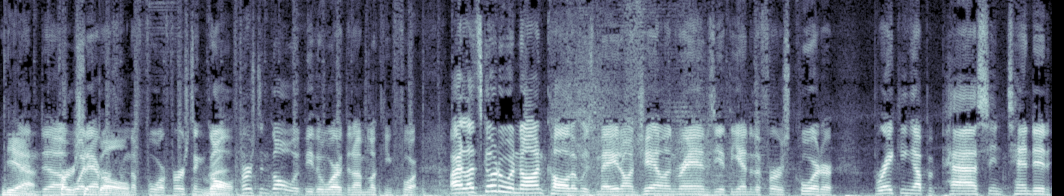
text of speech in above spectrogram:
Yeah, and uh, first and whatever goal. from the four. First and goal. Right. First and goal would be the word that I'm looking for. All right, let's go to a non-call that was made on Jalen Ramsey at the end of the first quarter, breaking up a pass intended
